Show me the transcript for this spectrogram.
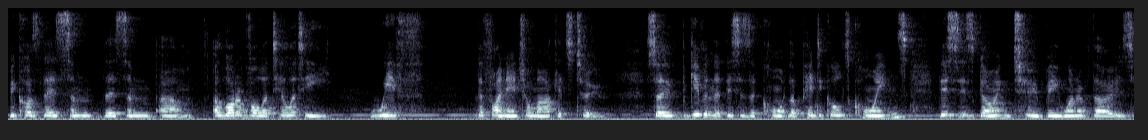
because there's some there's some um, a lot of volatility with the financial markets too. So given that this is a coin, the Pentacles coins, this is going to be one of those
